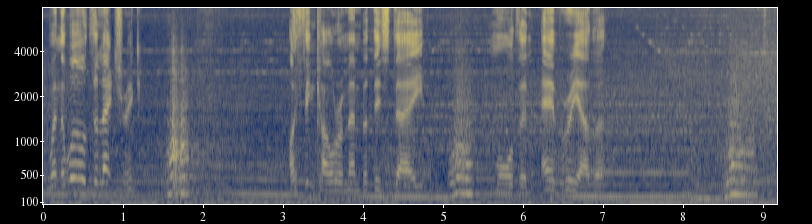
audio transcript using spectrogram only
When the world's electric, I think I'll remember this day more than every other. Hum.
